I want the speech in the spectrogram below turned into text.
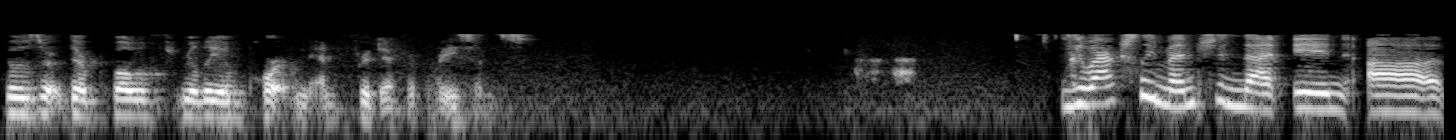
Those are they're both really important and for different reasons. You actually mentioned that in uh,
